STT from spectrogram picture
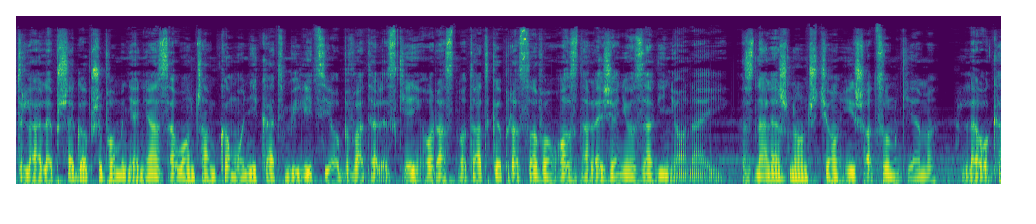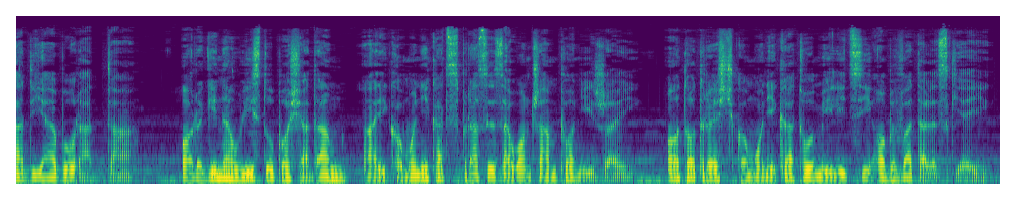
dla lepszego przypomnienia załączam komunikat Milicji Obywatelskiej oraz notatkę prasową o znalezieniu zaginionej. Z należną czcią i szacunkiem Leocadia Buratta. Oryginał listu posiadam, a i komunikat z prasy załączam poniżej. Oto treść komunikatu Milicji Obywatelskiej.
